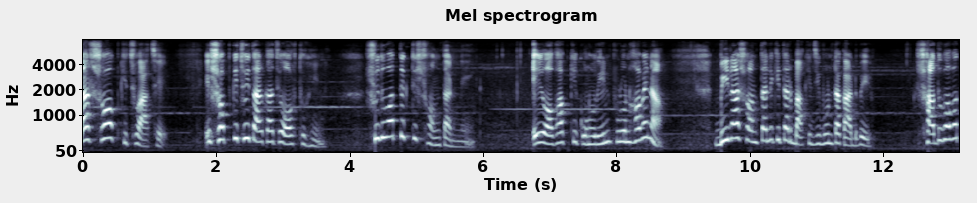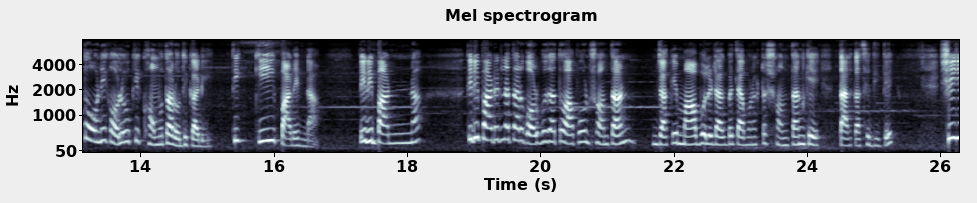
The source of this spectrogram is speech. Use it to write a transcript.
তার সব কিছু আছে। এই সব কিছুই তার কাছে অর্থহীন। শুধুমাত্র একটি সন্তান নেই। এই অভাব কি কোনোদিন পূরণ হবে না? বিনা সন্তানে কি তার বাকি জীবনটা কাটবে? সাধু বাবা তো অনেক অলৌকিক ক্ষমতার অধিকারী। ঠিক কি পারেন না? তিনি পারেন না। তিনি পারেন না তার গর্ভজাত আপন সন্তান, যাকে মা বলে ডাকবে তেমন একটা সন্তানকে তার কাছে দিতে। সেই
